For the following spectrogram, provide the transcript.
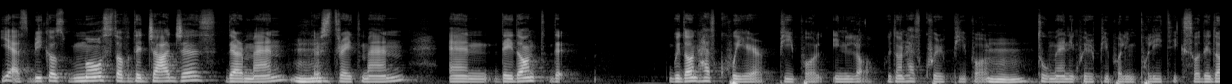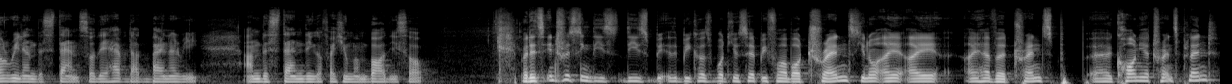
Yes, because most of the judges they're men, Mm-hmm. they're straight men, and they don't. They, we don't have queer people in law. We don't have queer people. Mm-hmm. Too many queer people in politics, so they don't really understand. So they have that binary understanding of a human body. So But it's interesting these these because what you said before about trends. You know, I I I have a trans uh, cornea transplant,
